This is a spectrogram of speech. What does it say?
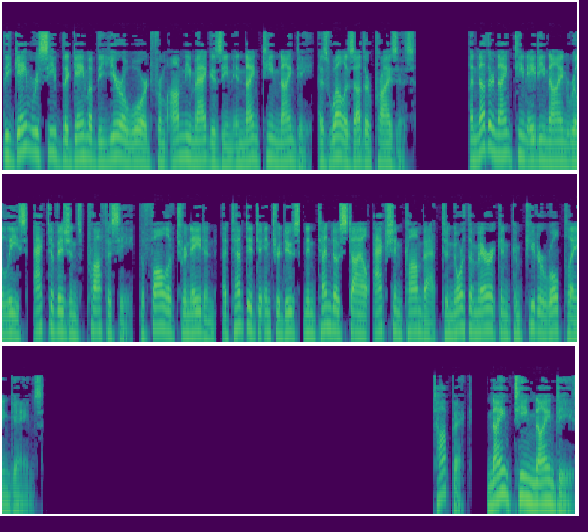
The game received the Game of the Year award from Omni magazine in 1990, as well as other prizes. Another 1989 release, Activision's Prophecy, The Fall of Trinadon, attempted to introduce Nintendo-style action combat to North American computer role-playing games. Topic: 1990s.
